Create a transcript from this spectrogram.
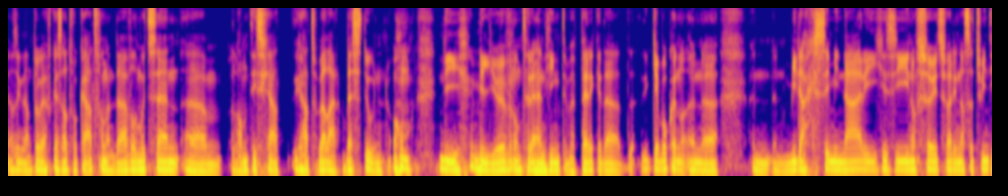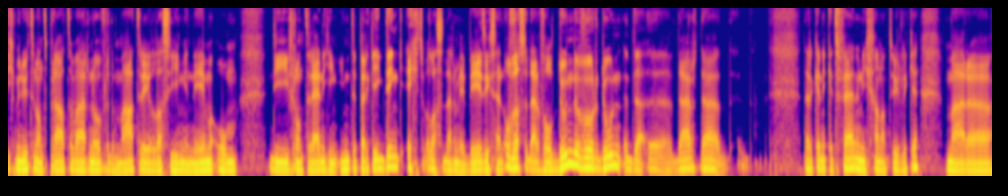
als ik dan toch even advocaat van een duivel moet zijn, ehm Lantis gaat, gaat wel haar best doen om die milieuverontreiniging te beperken. Dat, dat- ik heb ook een, een, eh, een, een middagseminarie gezien of zoiets, waarin dat ze twintig minuten aan het praten waren over de maatregelen dat ze gingen nemen om die verontreiniging in te perken. Ik denk echt wel dat ze daarmee bezig zijn. Of dat ze daar voldoende voor doen, da- eh, daar, daar, daar ken ik het fijne niet van natuurlijk. Hè. Maar eh,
